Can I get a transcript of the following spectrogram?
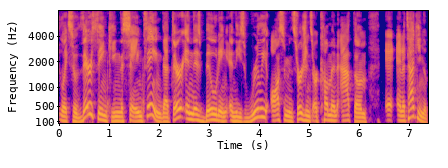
like so they're thinking the same thing that they're in this building and these really awesome insurgents are coming at them and, and attacking them.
